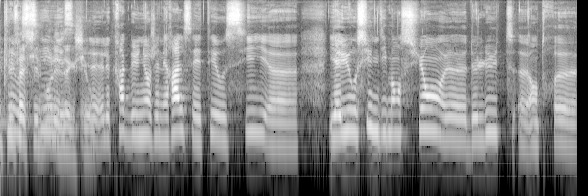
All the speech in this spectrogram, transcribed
plus facilement les actions. Le crack de l'Union générale, ça a été aussi. Euh, il y a eu aussi une dimension euh, de lutte euh, entre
